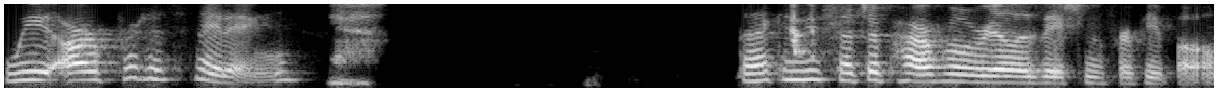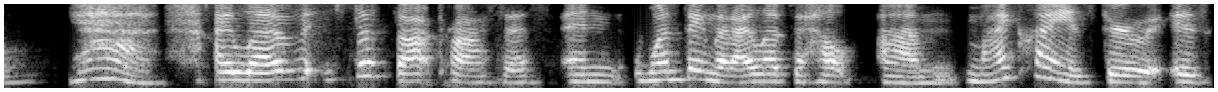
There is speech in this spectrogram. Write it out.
we are participating yeah that can be such a powerful realization for people. Yeah, I love the thought process. And one thing that I love to help um, my clients through is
